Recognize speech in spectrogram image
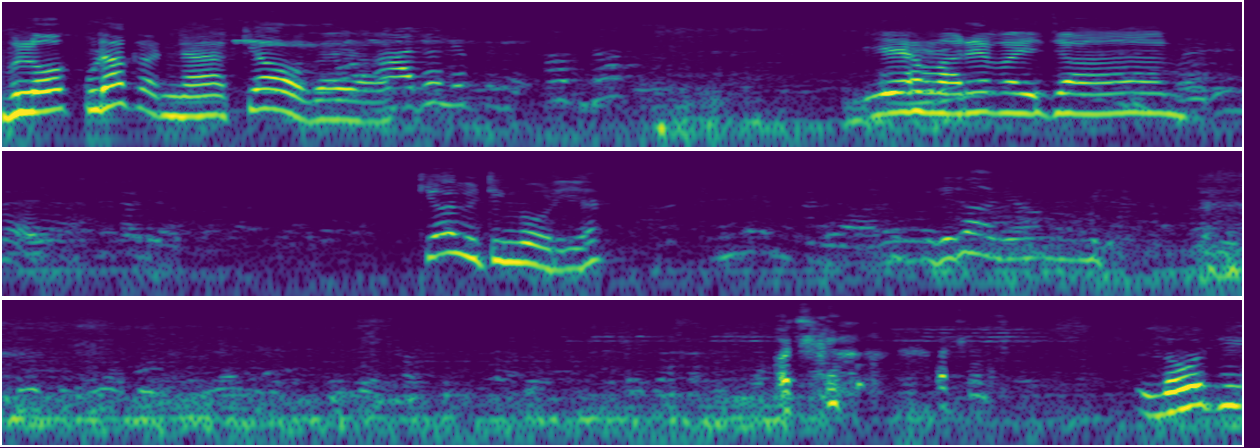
ब्लॉग पूरा करना है, क्या हो गया यार? ये हमारे भाईजान। क्या मीटिंग हो रही है? अच्छा अच्छा लो जी।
